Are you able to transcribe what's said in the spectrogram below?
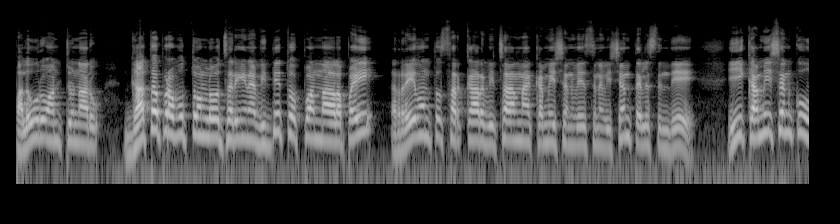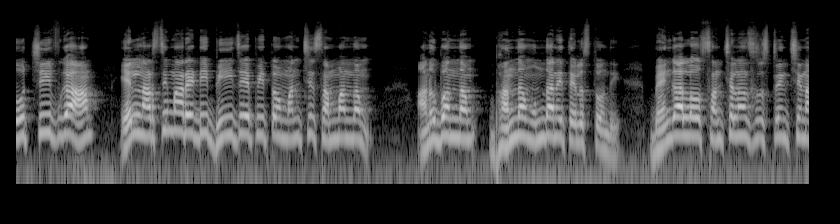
పలువురు అంటున్నారు. గత ప్రభుత్వంలో జరిగిన విద్యుత్ ఒప్పందాలపై రేవంత్ సర్కార్ విచారణ కమిషన్ వేసిన విషయం తెలిసిందే. ఈ కమిషన్కు చీఫ్గా ఎల్ నరసింహారెడ్డి బీజేపీతో మంచి సంబంధం అనుబంధం బంధం ఉందని తెలుస్తోంది. బెంగాల్లో సంచలనం సృష్టించిన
